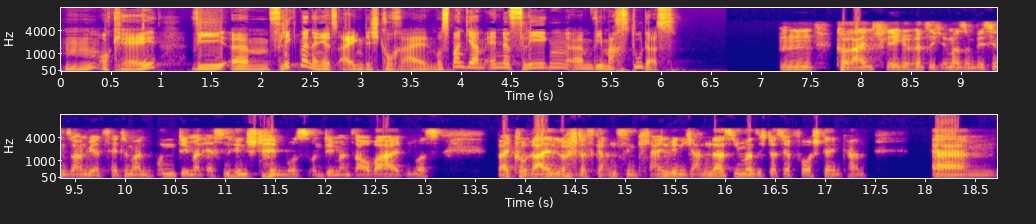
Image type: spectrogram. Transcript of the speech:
Mhm, okay. Wie ähm, pflegt man denn jetzt eigentlich Korallen? Muss man die am Ende pflegen? Ähm, wie machst du das? Mm, Korallenpflege hört sich immer so ein bisschen so an, wie als hätte man einen Hund, dem man Essen hinstellen muss und den man sauber halten muss. Bei Korallen läuft das Ganze ein klein wenig anders, wie man sich das ja vorstellen kann. Ähm,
